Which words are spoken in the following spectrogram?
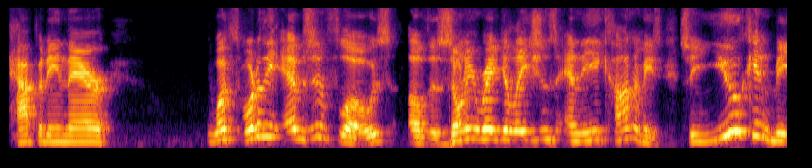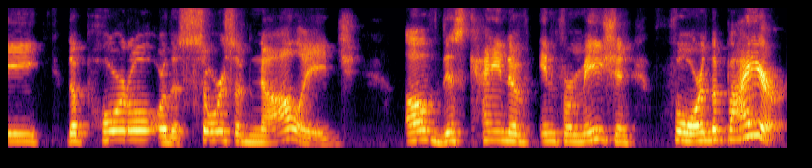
happening there, what's what are the ebbs and flows of the zoning regulations and the economies so you can be the portal or the source of knowledge of this kind of information for the buyer.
